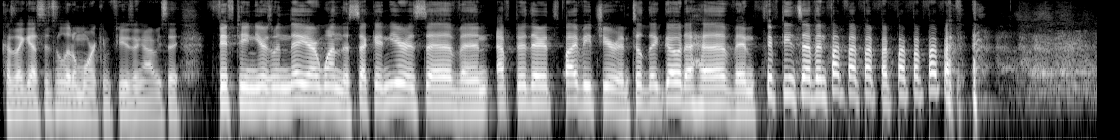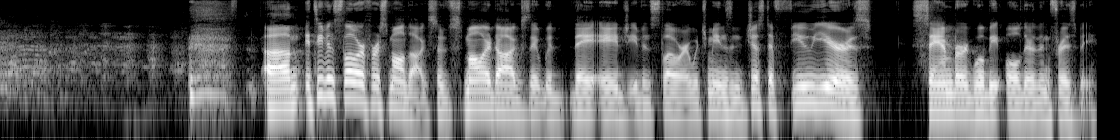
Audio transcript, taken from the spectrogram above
because I guess it's a little more confusing, obviously. 15 years when they are one, the second year is seven. After there, it's five each year until they go to heaven. 15, 7, 5, 5, 5, 5, 5, 5, 5, 5. Um, it's even slower for small dogs. So smaller dogs, they would they age even slower, which means in just a few years, Samberg will be older than Frisbee.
